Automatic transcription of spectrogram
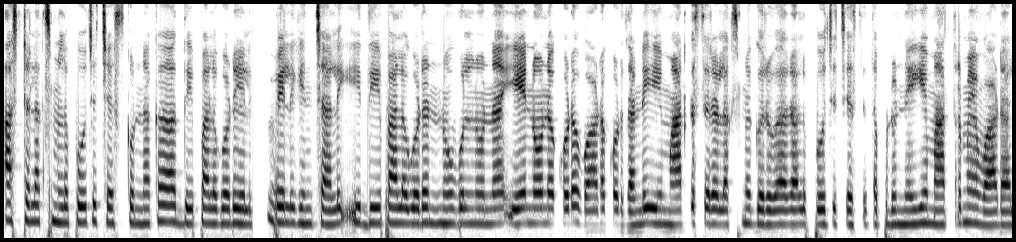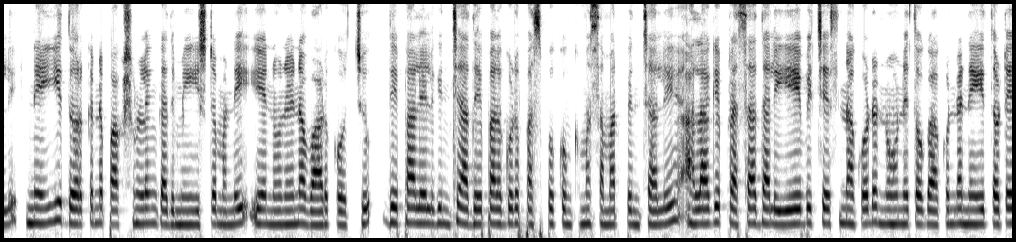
అష్టలక్ష్ముల పూజ చేసుకున్నాక దీపాలు కూడా వెలిగించాలి. ఈ దీపాలు కూడా నువ్వుల నూనె ఏ నూనె కూడా వాడకూడదండి. ఈ మార్గశిర లక్ష్మి గురువారాలు పూజ చేసేటప్పుడు నెయ్యి మాత్రమే వాడాలి. నెయ్యి దొరకని పక్షంలో ఇంకా అది మీ ఇష్టం అండి. ఏ నూనె వాడుకోవచ్చు. దీపాలు వెలిగించి ఆ దీపాలకు కూడా పసుపు కుంకుమ సమర్పించాలి. అలాగే ప్రసాదాలు ఏవి చేసినా కూడా నూనెతో కాకుండా నెయ్యితోటే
